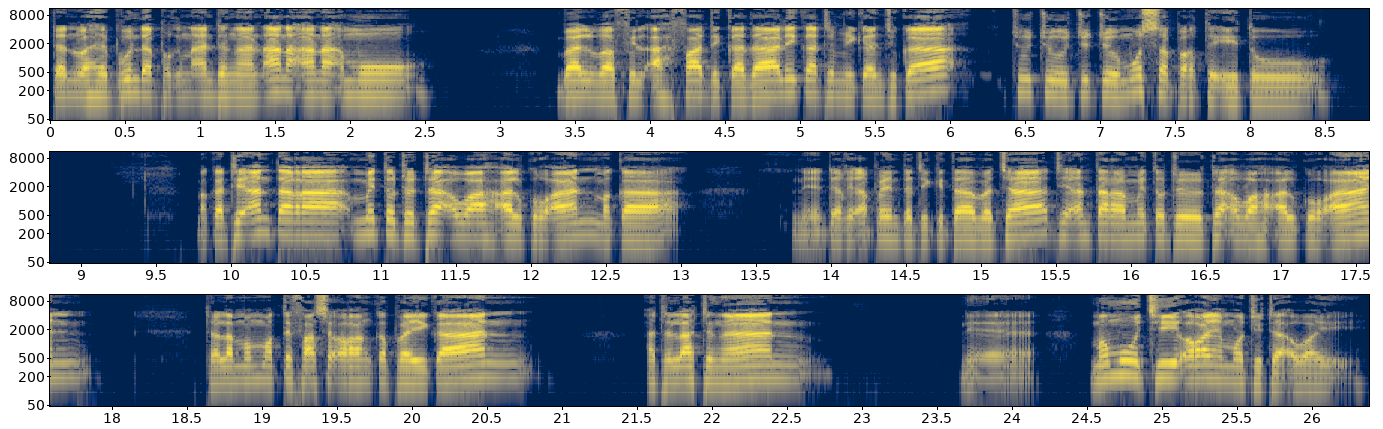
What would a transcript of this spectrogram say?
dan wahai bunda berkenaan dengan anak-anakmu. Bal wa fil ahfadika dalika demikian juga cucu-cucumu seperti itu. Maka di antara metode dakwah Al-Quran, maka ini dari apa yang tadi kita baca, di antara metode dakwah Al-Quran dalam memotivasi orang kebaikan adalah dengan ya, memuji orang yang mau didakwai.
